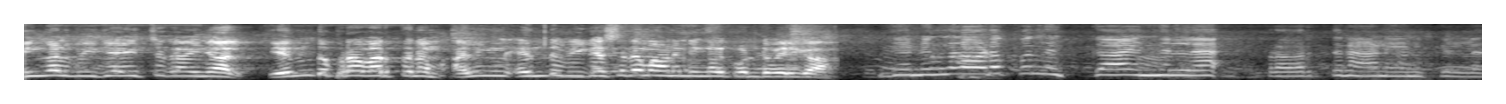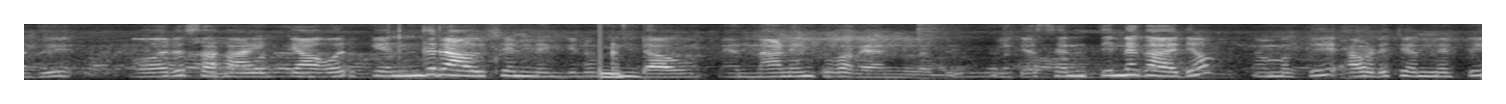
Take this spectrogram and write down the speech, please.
നിങ്ങൾ വിജയിച്ചു കഴിഞ്ഞാൽ എന്ത് പ്രവർത്തനം അല്ലെങ്കിൽ എന്ത് വികസനമാണ് നിങ്ങൾ കൊണ്ടുവരിക? ജനങ്ങളോടൊപ്പം നിൽക്കുക എന്നുള്ള പ്രവർത്തനമാണ് എനിക്കുള്ളത്. ഓരെ സഹായിക്കുക അവർക്ക് എന്തൊരാവശ്യം ഉണ്ടെങ്കിലും ഉണ്ടാവും എന്നാണ് എനിക്ക് പറയാനുള്ളത്. വികസനത്തിന്റെ കാര്യം നമുക്ക് അവിടെ ചെന്നിട്ട്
